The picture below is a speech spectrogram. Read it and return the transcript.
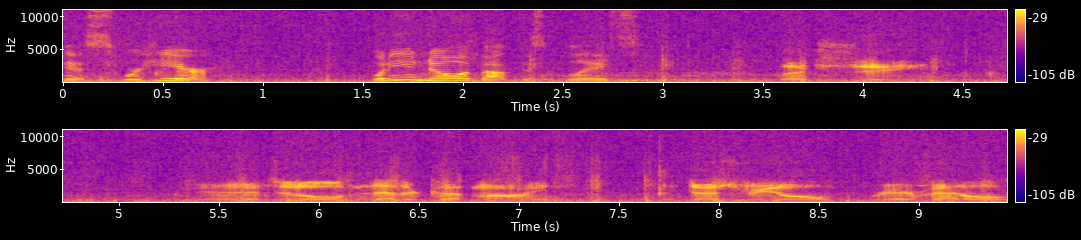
Marcus, we're here. What do you know about this place? Let's see. Uh, it's an old nether cut mine. Industrial, rare metals.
